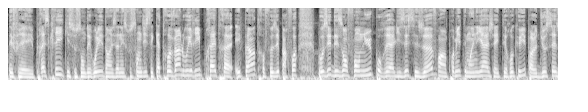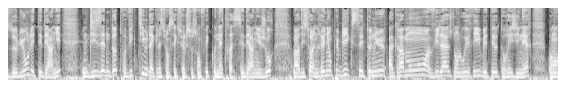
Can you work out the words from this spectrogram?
Des faits prescrits qui se sont déroulés dans les années 70 et 80. Louis Rib, prêtre et peintre, faisait parfois poser des enfants nus pour réaliser ses œuvres. Un premier témoignage a été recueilli par le diocèse de Lyon l'été dernier. Une dizaine d'autres victimes d'agressions sexuelles se sont fait connaître ces derniers jours. Mardi soir, une réunion publique s'est tenu à Gramont, village dont Louis Rib était originaire. Pendant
